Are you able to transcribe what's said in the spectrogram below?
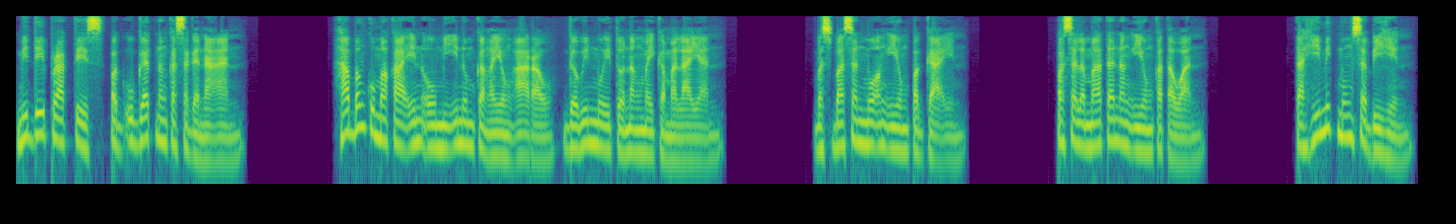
Midday practice, pag-ugat ng kasaganaan. Habang kumakain o umiinom ka ngayong araw, gawin mo ito ng may kamalayan. Basbasan mo ang iyong pagkain. Pasalamatan ang iyong katawan. Tahimik mong sabihin.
